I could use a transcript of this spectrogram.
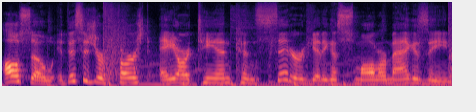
Also, if this is your first AR-10, consider getting a smaller magazine.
